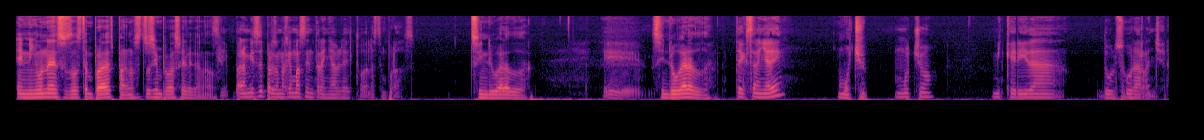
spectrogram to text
en ninguna de sus dos temporadas, para nosotros siempre va a ser el ganador. Sí, para mí es el personaje más entrañable de todas las temporadas. Sin lugar a duda. Eh, Sin lugar a duda. te extrañaré Mucho. mucho, mi querida dulzura ranchera.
